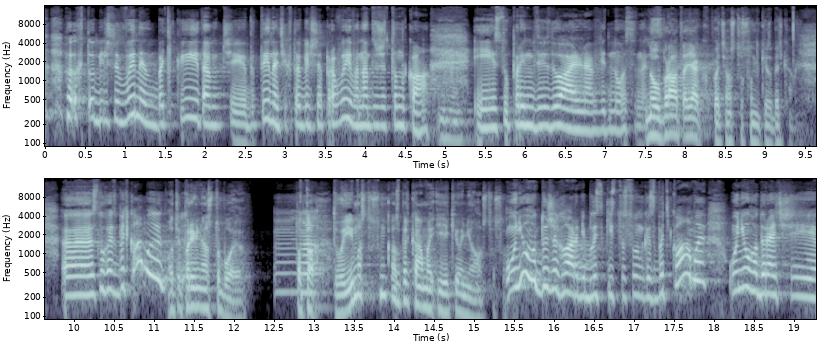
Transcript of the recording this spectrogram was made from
хто більше винен, батьки там чи дитина, чи хто більше правий, вона дуже тонка і суперіндивідуальна в відносинах. Ну, у брата як потім стосунки з батьками? Е, слухай, з батьками От і порівняно з тобою. Тобто твоїми стосунками з батьками і які у нього стосунки? У нього дуже гарні близькі стосунки з батьками. У нього, до речі,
